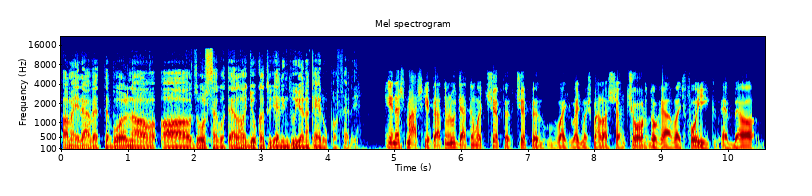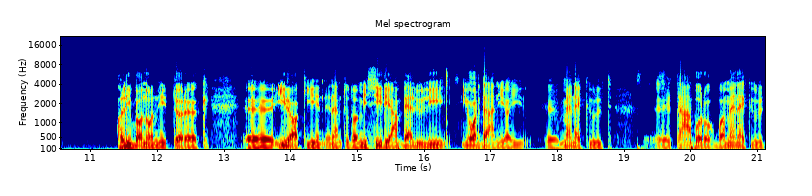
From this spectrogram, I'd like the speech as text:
amely rávette volna az országot elhagyókat, hogy elinduljanak Európa felé. Én ezt másképp látom, úgy látom, hogy csöpög, csöpög, vagy, vagy most már lassan csordogál, vagy folyik ebbe a, a libanoni, török, iraki, nem tudom mi, Szírián belüli, jordániai menekült táborokba, menekült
